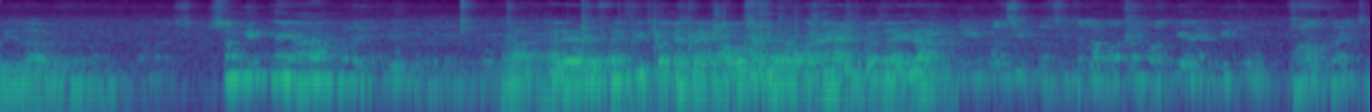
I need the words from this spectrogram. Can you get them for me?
બધા સંગીતને આરામ મળે. હા અરે અરે સંગીત તમે ગાવો તો ખરા તમે આજ પધાર્યા પછી પછી જલાબાતામાં અત્યારે બીજું ભાવ થાય છે.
